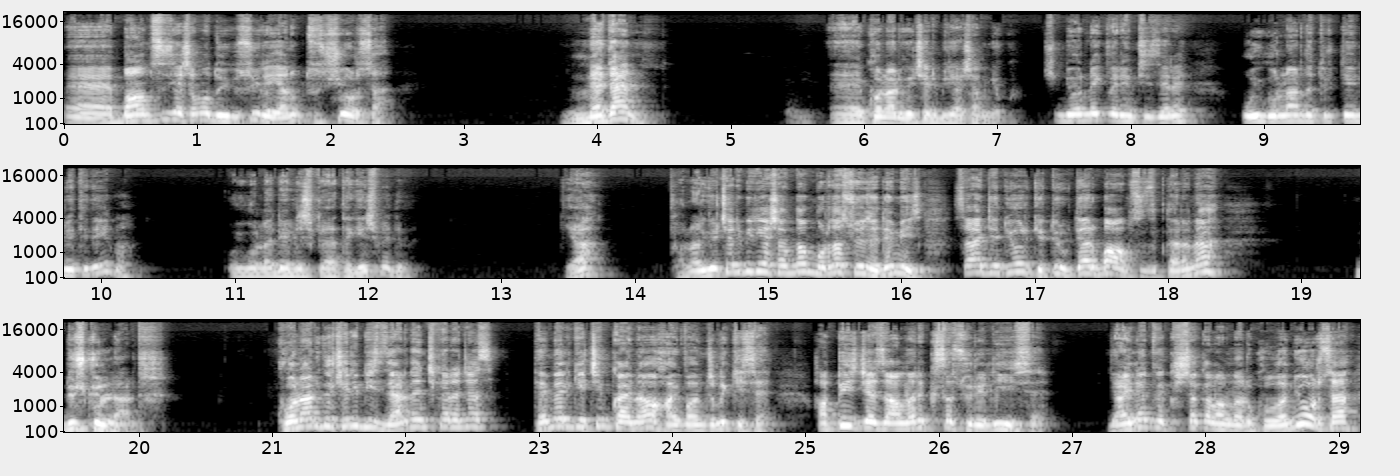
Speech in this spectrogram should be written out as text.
e, bağımsız yaşama duygusuyla yanıp tutuşuyorsa neden e, konar göçeri bir yaşam yok? Şimdi örnek vereyim sizlere. Uygurlar da Türk devleti değil mi? Uygurlar yerleşik hayata geçmedi mi? Ya konar göçeri bir yaşamdan burada söz edemeyiz. Sadece diyor ki Türkler bağımsızlıklarına düşkünlerdir. Konar göçeri biz nereden çıkaracağız? Temel geçim kaynağı hayvancılık ise, hapis cezaları kısa süreli ise, yaylak ve kışlak alanları kullanıyorsa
